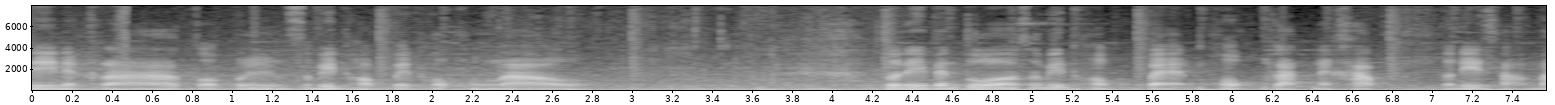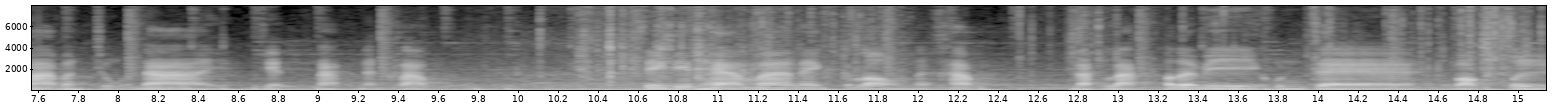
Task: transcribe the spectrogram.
นี่นะครับ ตัวปืนสมิธ6 8 6 ของเรา ตัวนี้เป็นตัวสมิธ686พลัดนะครับ ตัวนี้สามารถบรรจุได้ 7 นัดนะครับ สิ่งที่แถมมาในกล่องนะครับ หลักๆ ก็จะมีกุญแจบล็อกปืน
